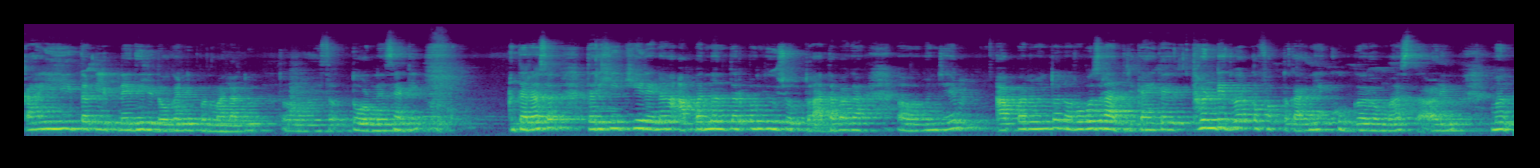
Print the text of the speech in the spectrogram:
काहीही तकलीफ नाही दिली दोघांनी पण मला दूध असं तोडण्यासाठी. तर असं तर ही खीर आहे ना आपण नंतर पण घेऊ शकतो. आता बघा म्हणजे आपण म्हणतो ना रोज रात्री काही काही थंडीत बरं का फक्त कारण हे खूप गरम असतं अळीव मग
